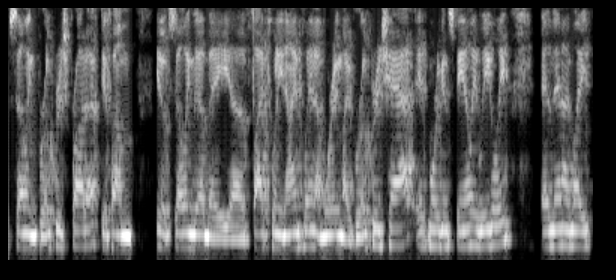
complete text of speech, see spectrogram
selling brokerage product. If I'm, you know, selling them a uh, 529 plan, I'm wearing my brokerage hat at Morgan Stanley legally, and then I might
